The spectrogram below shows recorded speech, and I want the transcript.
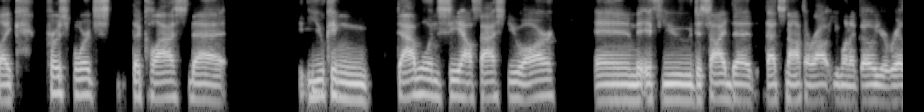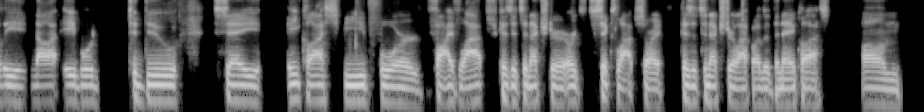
like pro sports the class that you can dabble and see how fast you are and if you decide that that's not the route you want to go you're really not able to do say a class speed for five laps because it's an extra or six laps sorry because it's an extra lap other than a class um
